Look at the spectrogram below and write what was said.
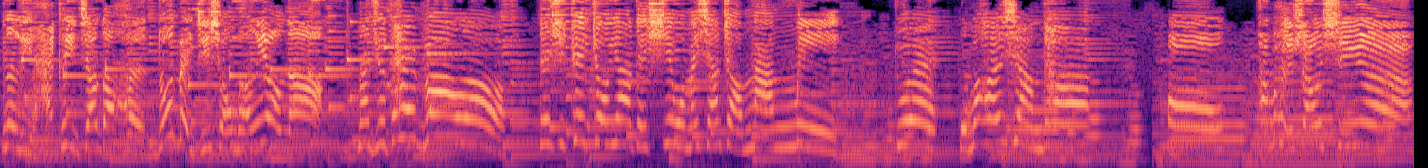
那里还可以交到很多北极熊朋友呢，那就太棒了。但是最重要的是，我们想找妈咪，对我们很想她。哦，他们很伤心啊。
